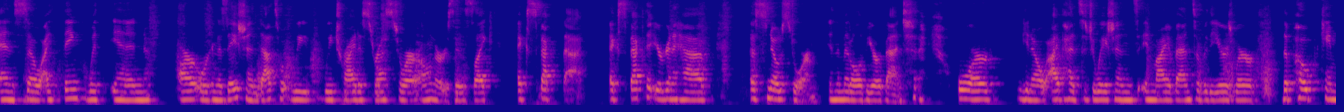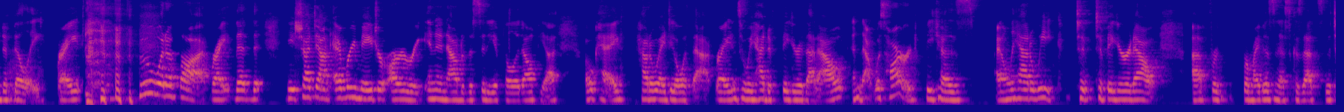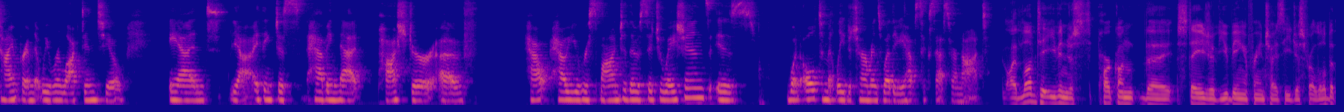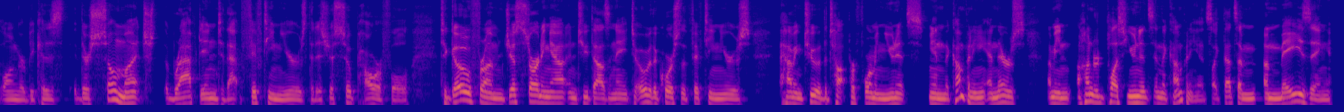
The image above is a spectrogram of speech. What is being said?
And so i think within our organization that's what we we try to stress to our owners is like expect that expect that you're going to have a snowstorm in the middle of your event or you know, I've had situations in my events over the years where the Pope came to Philly, right? Who would have thought, right, that, that he shut down every major artery in and out of the city of Philadelphia? Okay, how do I deal with that, right? And so we had to figure that out, and that was hard because I only had a week to to figure it out uh, for for my business because that's the time frame that we were locked into. And yeah, I think just having that posture of how how you respond to those situations is what ultimately determines whether you have success or not. I'd love to even just park on the stage of you being a franchisee just for a little bit longer because there's so much wrapped into that 15 years that is just so powerful to go from just starting out in 2008 to over the course of the 15 years having two of the top performing units in the company and there's i mean 100 plus units in the company. It's like that's amazing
